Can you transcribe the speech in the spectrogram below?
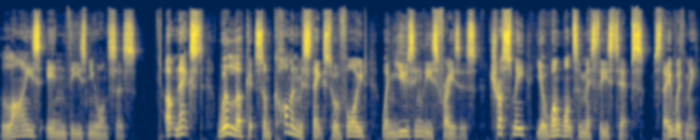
lies in these nuances. Up next, we'll look at some common mistakes to avoid when using these phrases. Trust me, you won't want to miss these tips. Stay with me.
